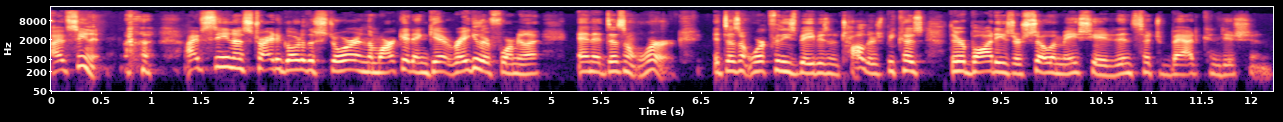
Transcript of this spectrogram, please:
I've seen it. I've seen us try to go to the store and the market and get regular formula, and it doesn't work. It doesn't work for these babies and toddlers because their bodies are so emaciated in such bad condition.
